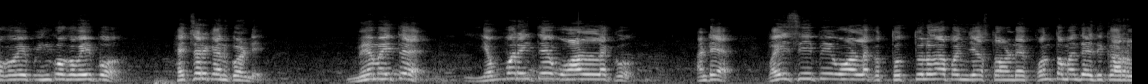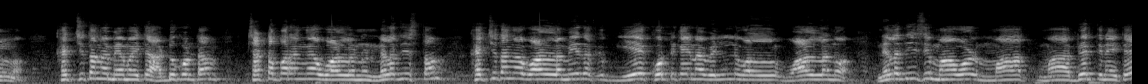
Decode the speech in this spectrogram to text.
ఒకవైపు ఇంకొక వైపు హెచ్చరిక అనుకోండి. మేమైతే ఎవరైతే వాళ్ళకు అంటే వైసీపీ వాళ్ళకు తొత్తులుగా పనిచేస్తూ ఉండే కొంతమంది అధికారులను ఖచ్చితంగా మేమైతే అడ్డుకుంటాం చట్టపరంగా వాళ్ళను నిలదీస్తాం ఖచ్చితంగా వాళ్ళ మీద ఏ కోర్టుకైనా వెళ్ళి వాళ్ళ వాళ్ళను నిలదీసి మా వాళ్ళు మా మా అభ్యర్థిని అయితే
